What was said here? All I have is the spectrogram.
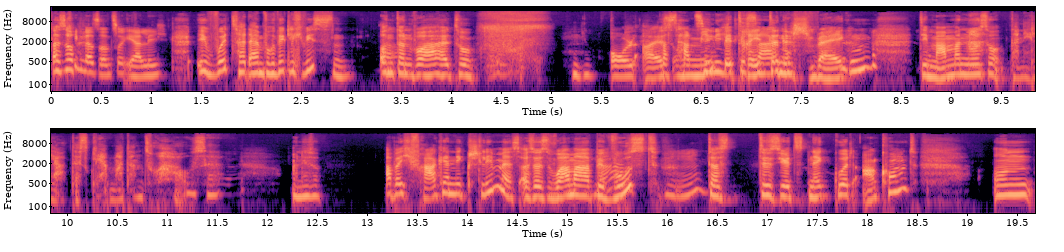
also, Kinder sind so ehrlich. Ich wollte es halt einfach wirklich wissen. Und dann war halt so, all eyes das on me, betretenes Schweigen. Die Mama nur so, Daniela, das klärt man dann zu Hause. Und ich so, aber ich frage ja nichts Schlimmes. Also es war mir ja. bewusst, mhm. dass das jetzt nicht gut ankommt. Und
